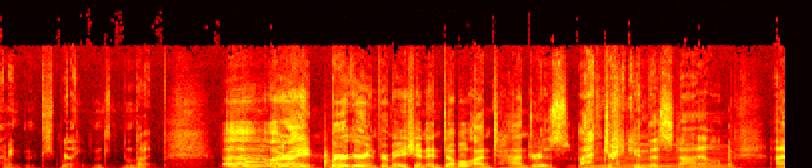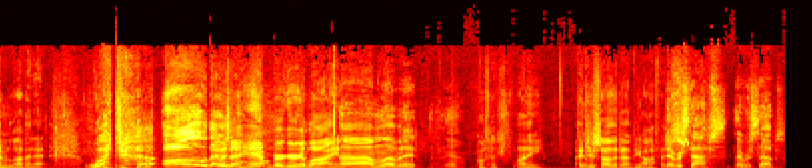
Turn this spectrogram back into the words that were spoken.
I mean, it's really love it. Uh, all right, burger information and double entendres on Drink in the Style. I'm loving it. What? oh, that was a hamburger line. I'm loving it. Yeah. oh, that's funny. I just saw that on The Office. Never stops. Never stops.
